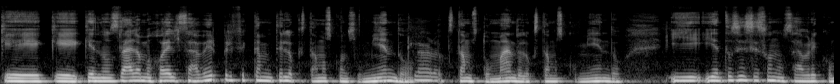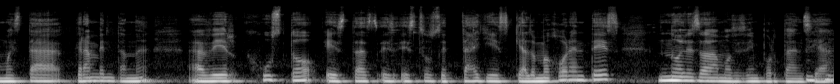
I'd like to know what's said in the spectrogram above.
que, que, que, nos da a lo mejor el saber perfectamente lo que estamos consumiendo, lo que estamos tomando, lo que estamos comiendo. Y, y, entonces eso nos abre como esta gran ventana a ver justo estas, estos detalles que a lo mejor antes no les dábamos esa importancia,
